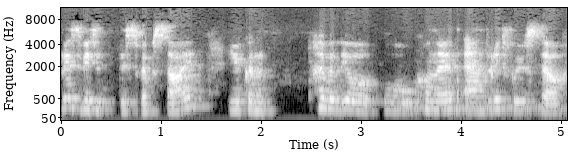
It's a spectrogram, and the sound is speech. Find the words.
Please visit this website. You can have a little look on it and read for yourself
